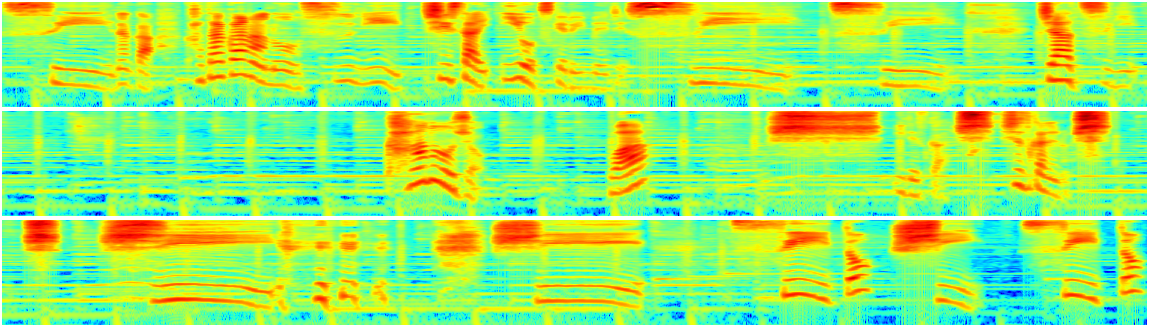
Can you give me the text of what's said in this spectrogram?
？See なんかカタカナのすに小さい e をつけるイメージ。See see じゃあ次。彼女。は、し、いいですか？し、静かにの。し、し、し。she sea と she sea と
